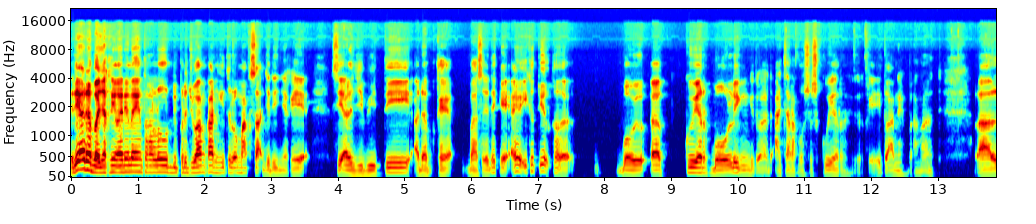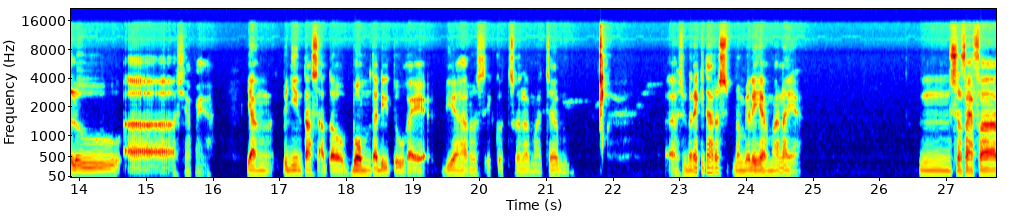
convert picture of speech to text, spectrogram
Jadi ada banyak nilai-nilai yang terlalu diperjuangkan gitu loh, maksa jadinya. Kayak si LGBT ada kayak bahasanya kayak, "Ayo ikut yuk ke bow eee, queer bowling," gitu, ada acara khusus queer gitu, itu aneh banget. Lalu, eee, siapa ya, yang penyintas atau bom tadi itu kayak dia harus ikut segala macam. Eee, sebenarnya kita harus memilih yang mana ya? Mmm, survivor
